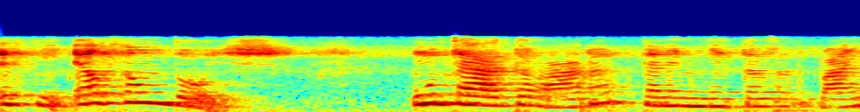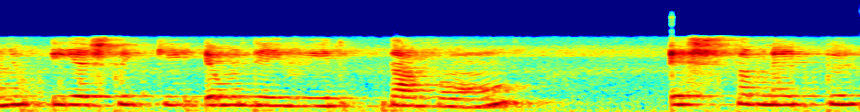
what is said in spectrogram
Assim, eles são dois. Um está a acabar, está na minha casa de banho, e este aqui eu mandei vir da Avon. Este sabonete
